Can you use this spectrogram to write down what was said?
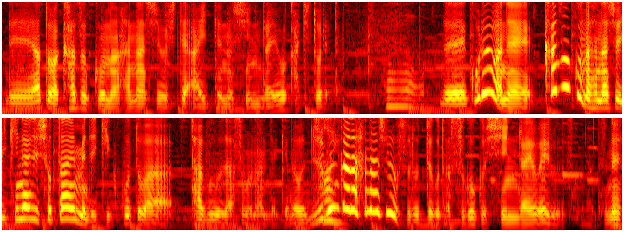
うん。であとは家族の話をして相手の信頼を勝ち取れと。ほでこれはね家族の話をいきなり初対面で聞くことはタブーだそうなんだけど自分から話をするってことはすごく信頼を得るそうなんですね、う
